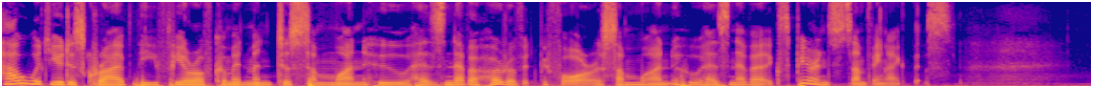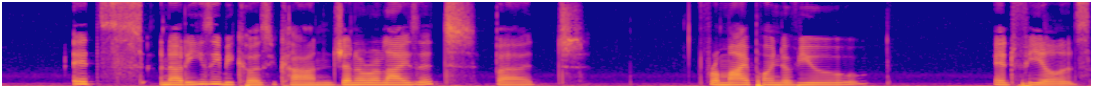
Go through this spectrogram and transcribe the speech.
How would you describe the fear of commitment to someone who has never heard of it before, or someone who has never experienced something like this? It's not easy because you can't generalize it, but from my point of view, it feels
